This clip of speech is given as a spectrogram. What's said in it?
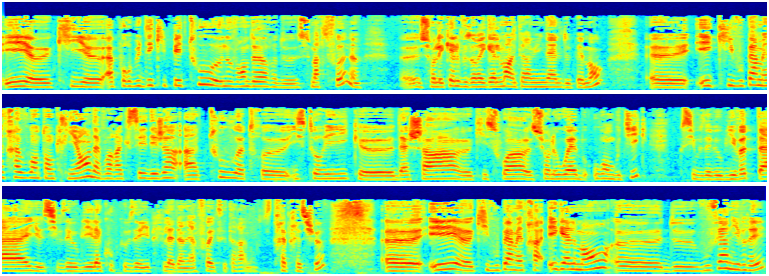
et qui a pour but d'équiper tous nos vendeurs de smartphones, sur lesquels vous aurez également un terminal de paiement, et qui vous permettra vous en tant que client d'avoir accès déjà à tout votre historique d'achat, qui soit sur le web ou en boutique. Donc, si vous avez oublié votre taille, si vous avez oublié la coupe que vous avez pris la dernière fois, etc. Donc c'est très précieux euh, et euh, qui vous permettra également euh, de vous faire livrer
